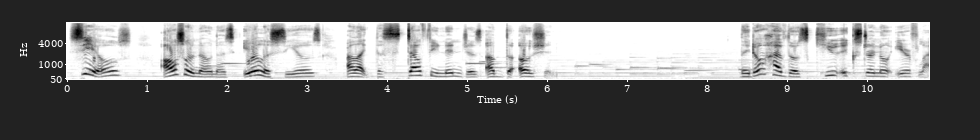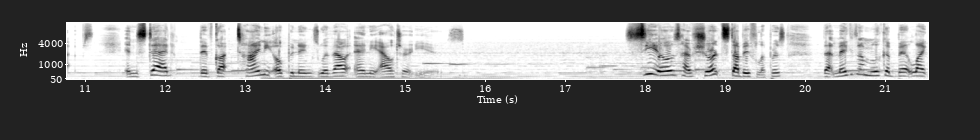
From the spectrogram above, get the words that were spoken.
Seals, also known as earless seals, are like the stealthy ninjas of the ocean. They don't have those cute external ear flaps. Instead, they've got tiny openings without any outer ears. Seals have short stubby flippers that make them look a bit like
